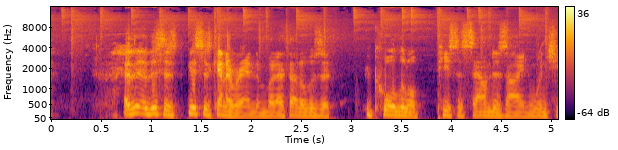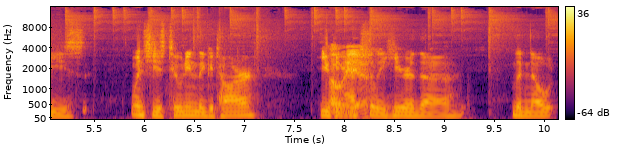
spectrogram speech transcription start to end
This is this is kind of random, but I thought it was a cool little piece of sound design when she's when she's tuning the guitar. You can Oh, yeah. actually hear the the note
